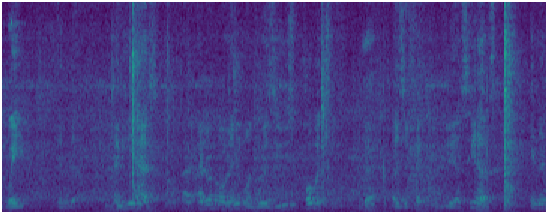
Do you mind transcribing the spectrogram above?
weight in them. And he has, I, I don't know of anyone who has used poetry Yeah. as effectively as he Yeah. has in a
